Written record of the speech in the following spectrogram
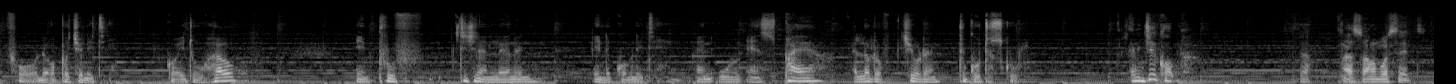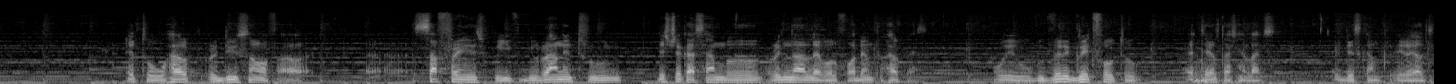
for the opportunity because it will help improve teaching and learning in the community and will inspire a lot of children to go to school. And Jacob, Yeah. As Honorable said, it will help reduce some of our sufferings we've been running through district assembly, regional level for them to help us. We will be very grateful to Airtel Touching Lives if this comes to a reality.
